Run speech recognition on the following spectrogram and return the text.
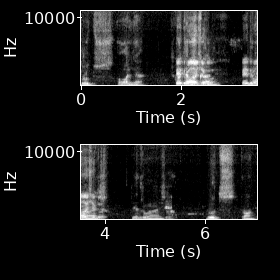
Brutos. Olha. Pedro Ângelo. Pedro, Pedro Ângelo. Pedro Ângelo. Brutos. Pronto.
